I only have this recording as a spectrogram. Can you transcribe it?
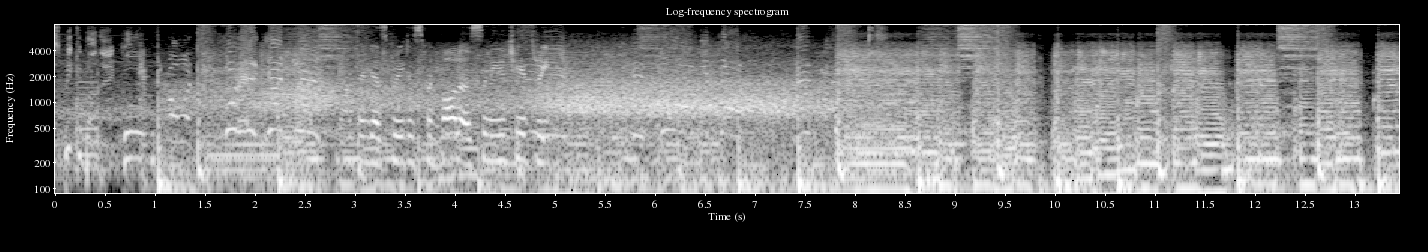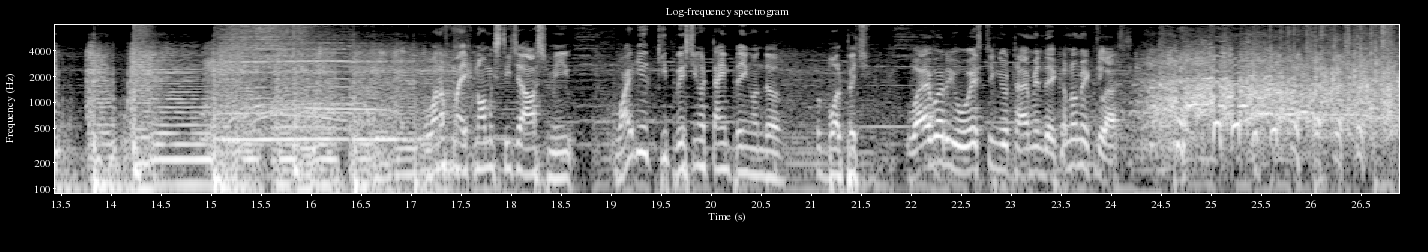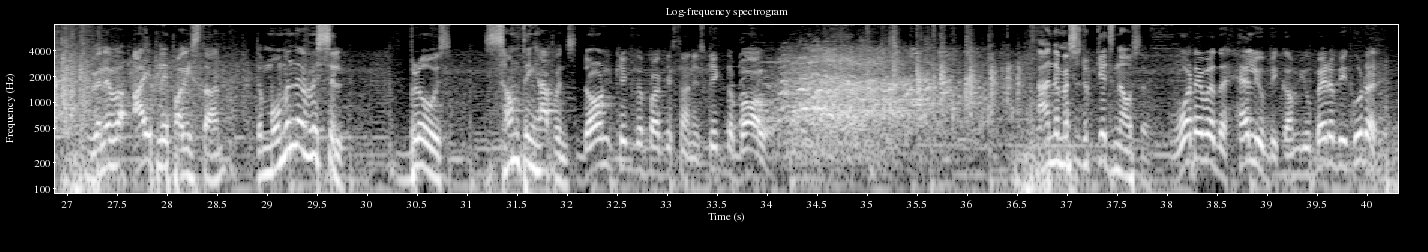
speak about that goal. One of India's greatest footballers, Sunil Chhetri. One of my economics teacher asked me, why do you keep wasting your time playing on the football pitch? Why were you wasting your time in the economic class? Whenever I play Pakistan, the moment the whistle blows, something happens. Don't kick the Pakistanis, kick the ball. And the message to kids now, sir. Whatever the hell you become, you better be good at it.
